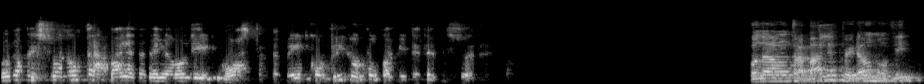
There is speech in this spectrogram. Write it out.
quando a pessoa não trabalha também onde gosta, também complica um pouco a vida da pessoa. Né? Quando ela não trabalha, perdão, não ouvi?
